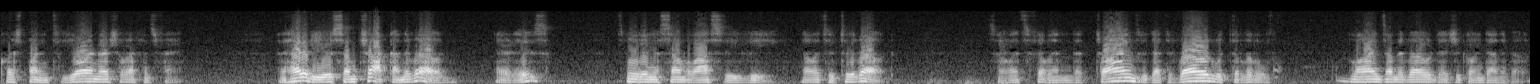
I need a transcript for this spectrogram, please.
corresponding to your inertial reference frame. And ahead of you is some truck on the road. There it is. It's moving at some velocity V relative to the road. So let's fill in the drawings. We've got the road with the little lines on the road as you're going down the road.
